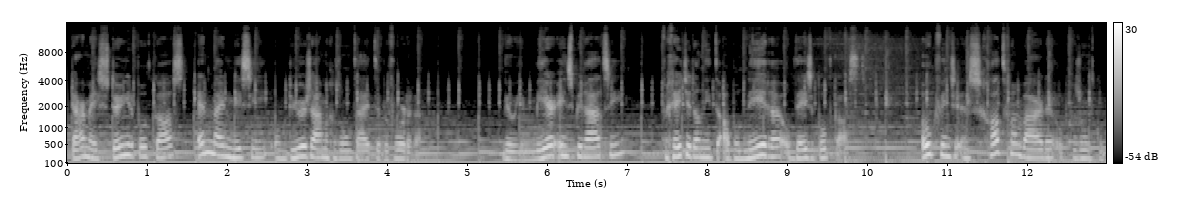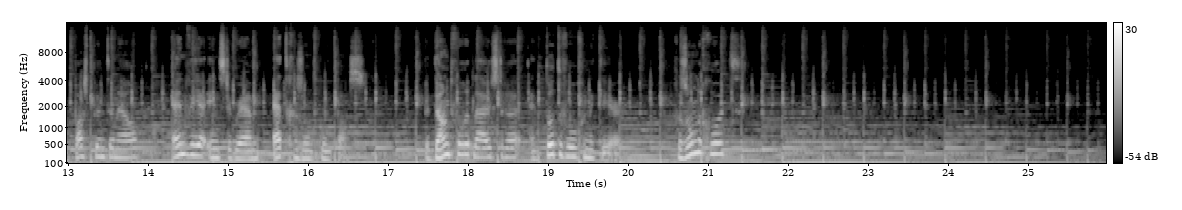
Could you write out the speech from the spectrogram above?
Daarmee steun je de podcast en mijn missie om duurzame gezondheid te bevorderen. Wil je meer inspiratie? Vergeet je dan niet te abonneren op deze podcast. Ook vind je een schat van waarde op gezondkompas.nl en via Instagram @gezondkompas. Bedankt voor het luisteren en tot de volgende keer. Gezonde groet.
